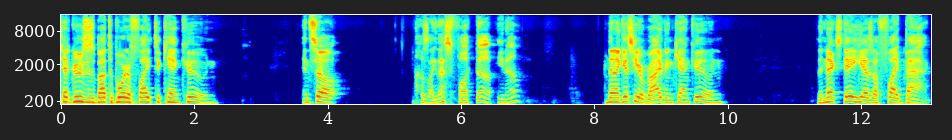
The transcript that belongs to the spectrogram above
Ted Cruz is about to board a flight to Cancun," and so I was like, "That's fucked up," you know. And then I guess he arrived in Cancun. The next day, he has a flight back.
